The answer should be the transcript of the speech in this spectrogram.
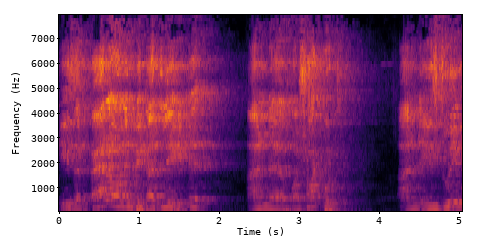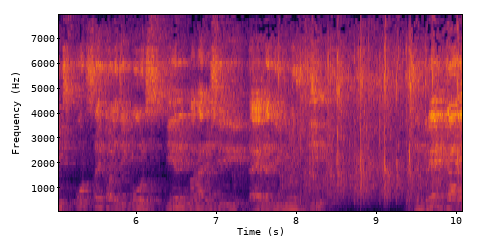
He is a para-Olympic athlete and uh, for shot put. And he is doing sports psychology course here in Maharishi Dayanand University. He's a great guy.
